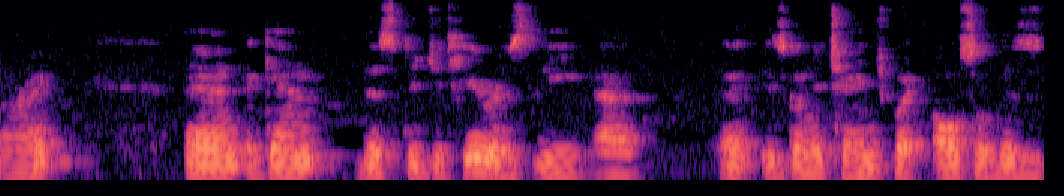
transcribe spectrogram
All right, and again, this digit here is the uh, uh, is going to change, but also this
